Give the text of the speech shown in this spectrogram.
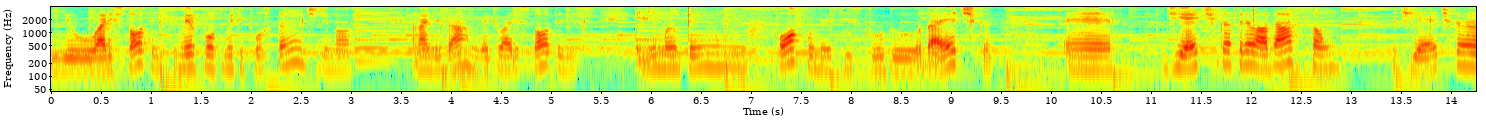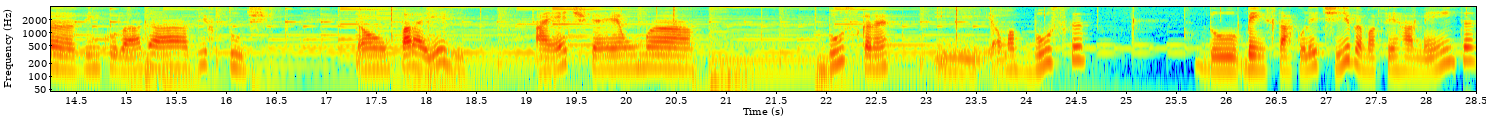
E o Aristóteles, primeiro ponto muito importante de nós analisarmos é que o Aristóteles ele mantém um foco nesse estudo da ética é, de ética atrelada à ação, de ética vinculada à virtude. Então, para ele, a ética é uma busca, né? E é uma busca do bem-estar coletivo, é uma ferramenta,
